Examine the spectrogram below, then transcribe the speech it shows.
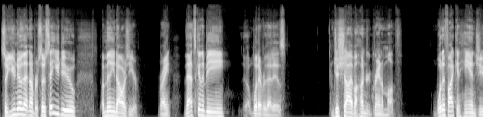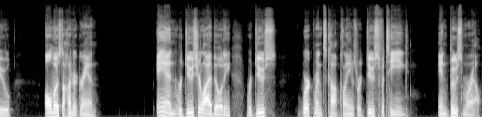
So you know that number. So say you do a million dollars a year, right? That's going to be whatever that is, just shy of a hundred grand a month. What if I could hand you almost a hundred grand and reduce your liability, reduce workman's comp claims, reduce fatigue, and boost morale?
